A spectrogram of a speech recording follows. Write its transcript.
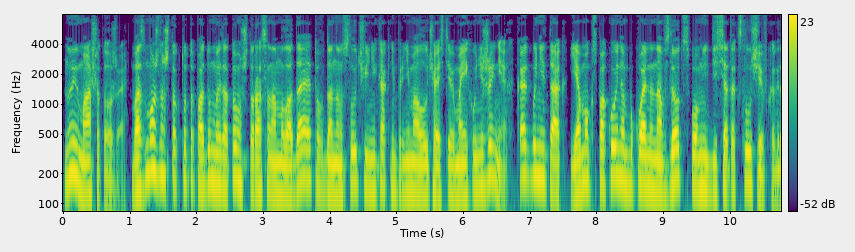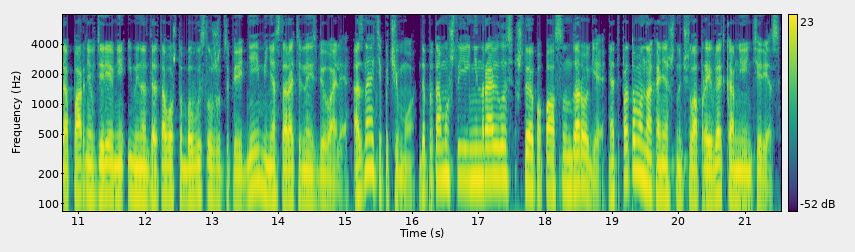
Ну и Маша тоже. Возможно, что кто-то подумает о том, что раз она молодая, то в данном случае никак не принимала участие в моих унижениях. Как бы не так, я мог спокойно, буквально на взлет, вспомнить десяток случаев, когда парни в деревне именно для того, чтобы выслужиться перед ней, меня старательно избивали. А знаете почему? Да потому что ей не нравилось, что я попался на дороге. Это потом она, конечно, начала проявлять ко мне интерес.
